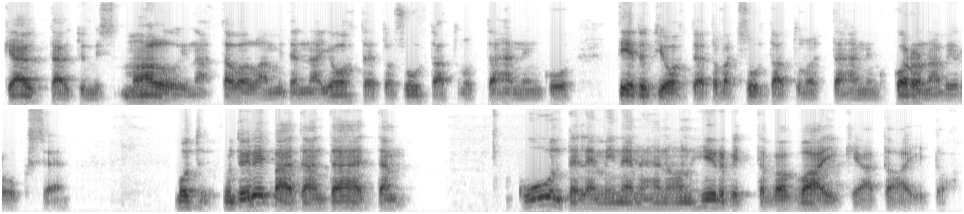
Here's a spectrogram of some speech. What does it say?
käyttäytymismallina tavallaan, miten nämä johtajat on suhtautunut tähän, niin kuin, tietyt johtajat ovat suhtautuneet tähän niin kuin koronavirukseen. Mutta mut ylipäätään tämä, että kuunteleminen on hirvittävän vaikea taito.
